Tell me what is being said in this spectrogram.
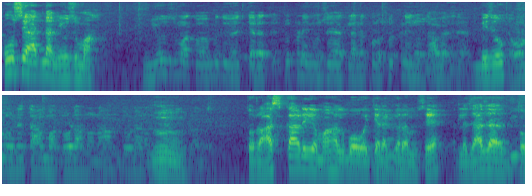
શું છે આજના ન્યૂઝમાં ન્યૂઝમાં તો બધું અત્યારે ચૂંટણીનું છે એટલે નકરું ચૂંટણીનું જ આવે છે. બીજું? ઓલો નેતા આમાં જોડાનો નામ જોડાનો. તો રાજકારણીય માહોલ બહુ અત્યારે ગરમ છે. એટલે જાજા તો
